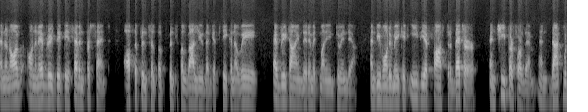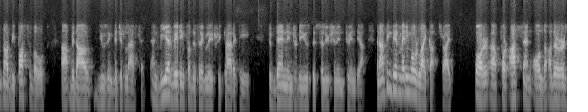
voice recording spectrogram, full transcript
And on, on an average, they pay 7% of the principal, principal value that gets taken away every time they remit money into India and we want to make it easier, faster, better, and cheaper for them. And that would not be possible uh, without using digital assets. And we are waiting for this regulatory clarity to then introduce this solution into India. And I think there are many more like us, right? For, uh, for us and all the others,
